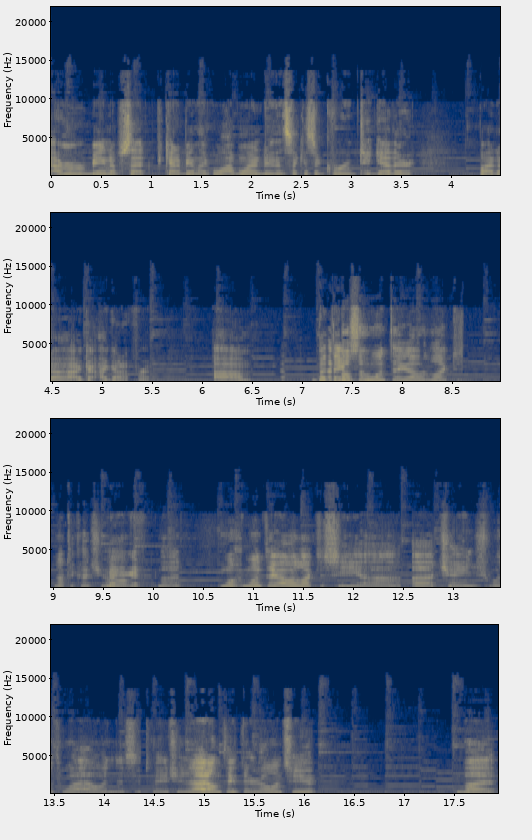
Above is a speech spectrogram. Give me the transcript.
I remember being upset, kind of being like, "Well, I want to do this like as a group together," but uh, I got I got over it. Um, but That's they also one thing I would like to, not to cut you No, you're off, good. but one, one thing I would like to see uh, uh, change with WoW in this expansion, and I don't think they're going to, but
